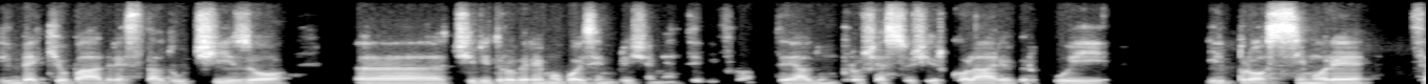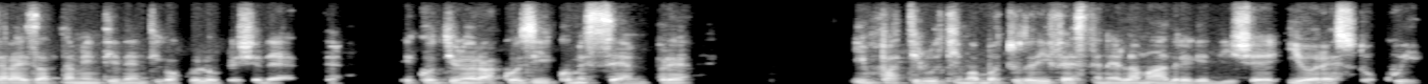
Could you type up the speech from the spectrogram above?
il vecchio padre è stato ucciso, eh, ci ritroveremo poi semplicemente di fronte ad un processo circolare per cui il prossimo re sarà esattamente identico a quello precedente e continuerà così come sempre Infatti l'ultima battuta di Festen è la madre che dice io resto qui.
